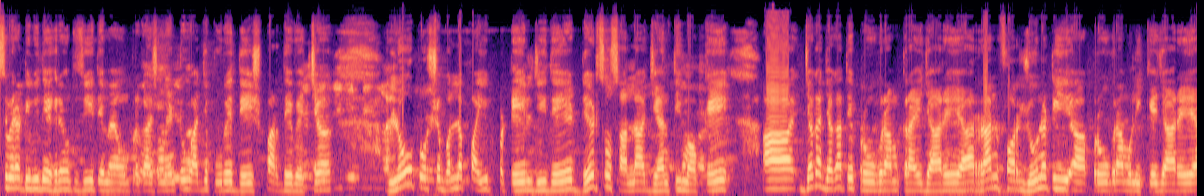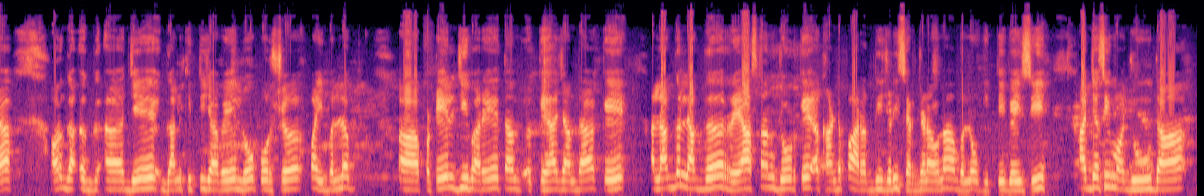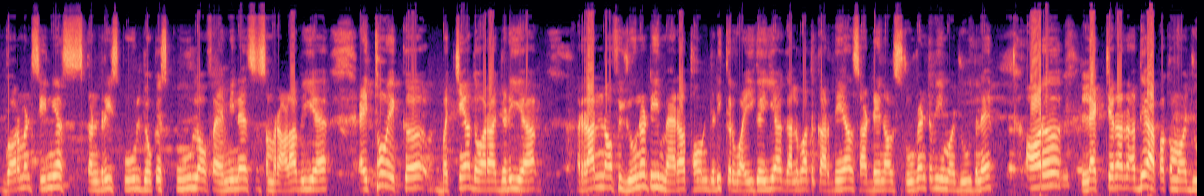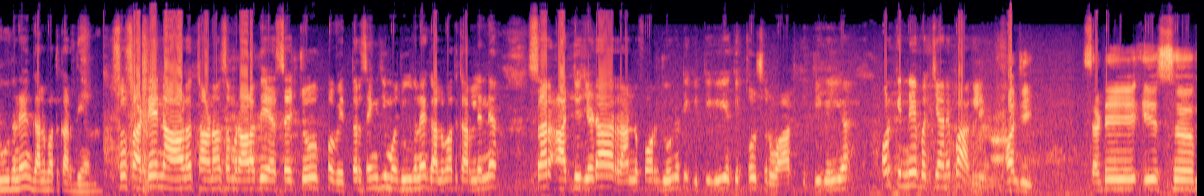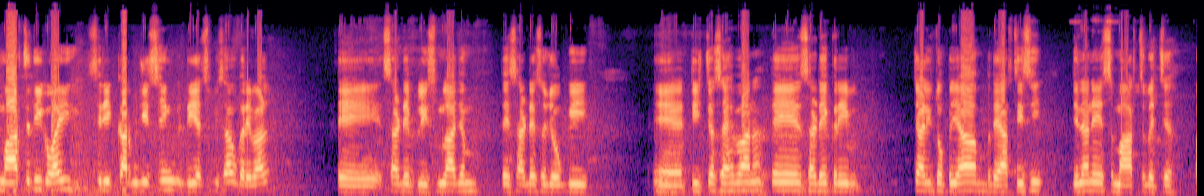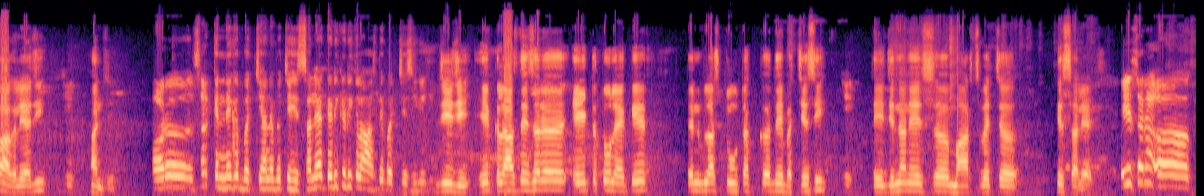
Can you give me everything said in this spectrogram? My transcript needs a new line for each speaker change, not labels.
Dainik Savera TV ਦੇਖ ਰਹੇ ਹੋ ਤੁਸੀਂ ਤੇ ਮੈਂ ਓਮ ਪ੍ਰਕਾਸ਼ ਮਿੰਟੂ। ਅੱਜ ਪੂਰੇ ਦੇਸ਼ ਭਰ ਦੇ ਵਿੱਚ ਲੋਹ ਪੁਰਸ਼ ਵੱਲਭ ਭਾਈ ਪਟੇਲ ਜੀ ਦੇ 150 ਸਾਲਾ ਜਯੰਤੀ ਮੌਕੇ ਜਗ੍ਹਾ ਜਗ੍ਹਾ ਤੇ ਪ੍ਰੋਗਰਾਮ ਕਰਾਏ ਜਾ ਰਹੇ ਆ। ਰਨ ਫॉर ਯੂਨਿਟੀ ਪ੍ਰੋਗਰਾਮ ਉਲੀਕੇ ਜਾ ਰਹੇ ਆ। ਔਰ ਗ- ਗ- ਜੇ ਗੱਲ ਕੀਤੀ ਜਾਵੇ ਲੋਹ ਪੁਰਸ਼ ਭਾਈ ਵੱਲਭ ਪਟੇਲ ਜੀ ਬਾਰੇ ਤਾਂ ਕਿਹਾ ਜਾਂਦਾ ਕਿ ਅਲੱਗ-ਅਲੱਗ ਰਿਆਸਤਾਂ ਨੂੰ ਜੋੜ ਕੇ ਅਖੰਡ ਭਾਰਤ ਦੀ ਜਿਹੜੀ ਸਿਰਜਣਾ ਉਹਨਾਂ ਵੱਲੋਂ ਕੀਤੀ ਗਈ ਸੀ। ਅੱਜ ਅਸੀਂ ਮੌਜੂਦ ਹਾਂ ਗਵਰਨਮੈਂਟ ਸੀਨੀਅਰ ਸੈਕੰਡਰੀ ਸਕੂਲ, ਜੋ ਕਿ ਸਕੂਲ ਆਫ ਐਮੀਨੈਂਸ ਸਮਰਾਲਾ ਵੀ ਹੈ। ਇੱਥੋਂ ਇੱਕ ਬੱਚਿਆਂ ਦੁਆਰਾ ਜਿਹੜੀ ਆ ਰਨ ਆਫ ਯੂਨਿਟੀ ਮੈਰਾਥਨ ਜਿਹੜੀ ਕਰਵਾਈ ਗਈ ਆ। ਗੱਲਬਾਤ ਕਰਦੇ ਆ ਸਾਡੇ ਨਾਲ ਸਟੂਡੈਂਟ ਵੀ ਮੌਜੂਦ ਨੇ ਔਰ ਲੈਕਚਰਰ ਅਧਿਆਪਕ ਮੌਜੂਦ ਨੇ। ਗੱਲਬਾਤ ਕਰਦੇ ਆ ਸੋ ਸਾਡੇ ਨਾਲ ਥਾਣਾ ਸਮਰਾਲਾ ਦੇ ਐਸਐਚਓ ਪਵਿੱਤਰ ਸਿੰਘ ਜੀ ਮੌਜੂਦ ਨੇ। ਗੱਲਬਾਤ ਕਰ ਲੈਂਦੇ ਆ ਸਰ ਅੱਜ ਜਿਹੜਾ ਰਨ ਫॉर ਯੂਨਿਟੀ ਕੀਤੀ ਗਈ ਹੈ, ਕਿੱਥੋਂ ਸ਼ੁਰੂਆਤ ਕੀਤੀ ਗਈ ਆ ਔਰ ਕਿੰਨੇ ਬੱਚਿਆਂ ਨੇ ਭਾਗ ਲਿਆ?
ਹਾਂਜੀ। ਸਾਡੇ ਇਸ ਮਾਰਚ ਦੀ ਗਵਾਹੀ ਸ੍ਰੀ ਕਰਮਜੀਤ ਸਿੰਘ ਡੀਐਸਪੀ ਸਾਹਿਬ ਗਰੇਵਾਲ ਤੇ ਸਾਡੇ ਪੁਲਿਸ ਮੁਲਾਜ਼ਮ ਤੇ ਸਾਡੇ ਸਹਿਯੋਗੀ ਟੀਚਰ ਸਹਿਬਾਨ ਤੇ ਸਾਡੇ ਕਰੀਬ 40 ਤੋਂ 50 ਵਿਦਿਆਰਥੀ ਸੀ ਜਿਨ੍ਹਾਂ ਨੇ ਇਸ ਮਾਰਚ ਵਿੱਚ ਭਾਗ ਲਿਆ ਜੀ। ਹਾਂਜੀ।
ਔਰ ਸਰ ਕਿੰਨੇ ਕੇ ਬੱਚਿਆਂ ਨੇ ਵਿੱਚ ਹਿੱਸਾ ਲਿਆ? ਕਿਹੜੀ ਕਿਹੜੀ ਕਲਾਸ ਦੇ ਬੱਚੇ ਸੀਗੇ ਜੀ?
ਜੀ ਜੀ। ਇਹ ਕਲਾਸ ਦੇ ਸਰ 8 ਤੋਂ ਲੈ ਕੇ 3+2 ਤੱਕ ਦੇ ਬੱਚੇ ਸੀ ਤੇ ਜਿਨ੍ਹਾਂ ਨੇ ਇਸ ਮਾਰਚ ਵਿੱਚ ਹਿੱਸਾ ਲਿਆ ਜੀ।
ਇਹ ਸਰ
